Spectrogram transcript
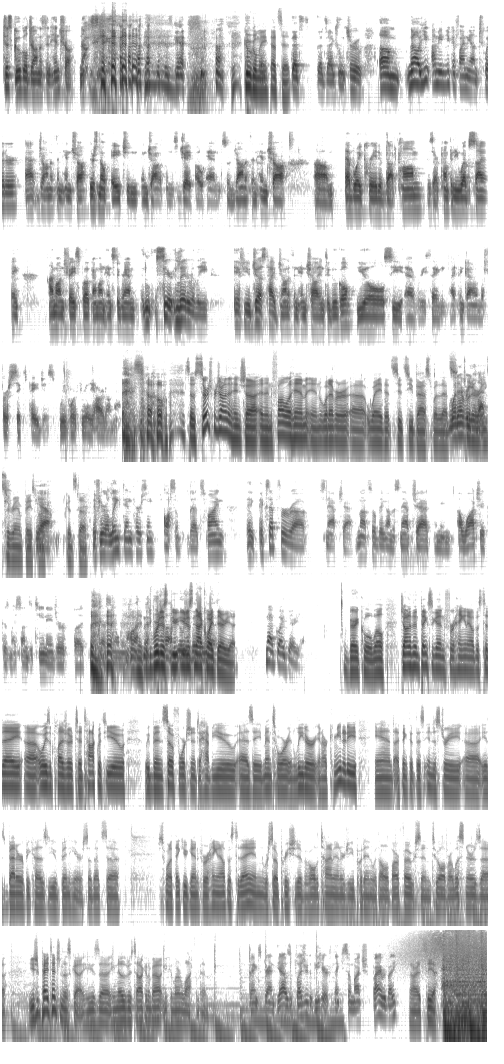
Just Google Jonathan Hinshaw. No, Google me. That's it. That's that's actually true. Um, no, you. I mean, you can find me on Twitter at Jonathan Hinshaw. There's no H in, in Jonathan. It's J O N. So Jonathan Hinshaw. Um, EbwayCreative.com is our company website. I'm on Facebook. I'm on Instagram. Ser- literally, if you just type Jonathan Hinshaw into Google, you'll see everything. I think I own the first six pages. We've worked really hard on that. so, so search for Jonathan Hinshaw and then follow him in whatever uh, way that suits you best, whether that's whatever Twitter, like. Instagram, Facebook. Yeah, good stuff. If you're a LinkedIn person, awesome. That's fine, except for. Uh, Snapchat. not so big on the Snapchat. I mean, I'll watch it because my son's a teenager, but that's the only one. We're just you're, you're just not quite yet. there yet not quite there yet. Very cool. Well, Jonathan, thanks again for hanging out with us today. Uh, always a pleasure to talk with you. We've been so fortunate to have you as a mentor and leader in our community, and I think that this industry uh, is better because you've been here. So that's uh, just want to thank you again for hanging out with us today, and we're so appreciative of all the time and energy you put in with all of our folks and to all of our listeners. Uh, you should pay attention to this guy. He's uh, he knows what he's talking about, and you can learn a lot from him. Thanks, Brent. Yeah, it was a pleasure to be here. Thank you so much. Bye, everybody. All right. See ya.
